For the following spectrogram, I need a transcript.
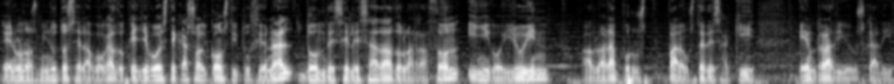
En unos minutos el abogado que llevó este caso al Constitucional, donde se les ha dado la razón, Íñigo Iruín, hablará para ustedes aquí en Radio Euskadi.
